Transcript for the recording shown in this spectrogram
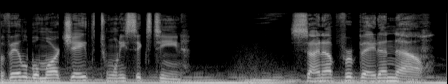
Available March 8th, 2016. Sign up for beta now.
